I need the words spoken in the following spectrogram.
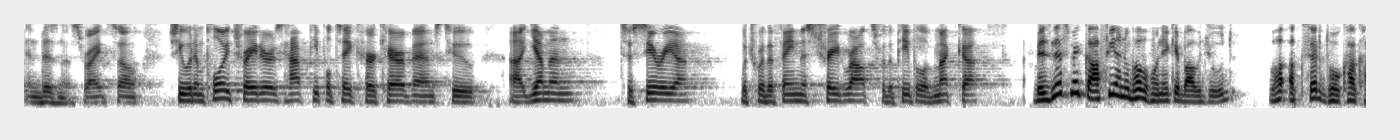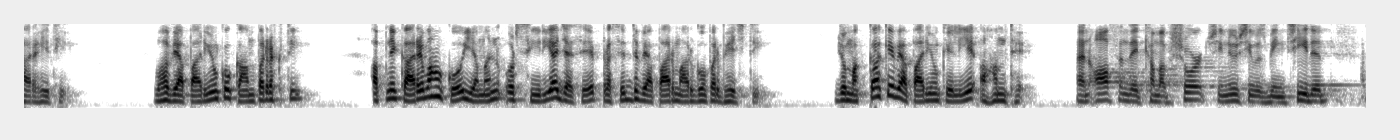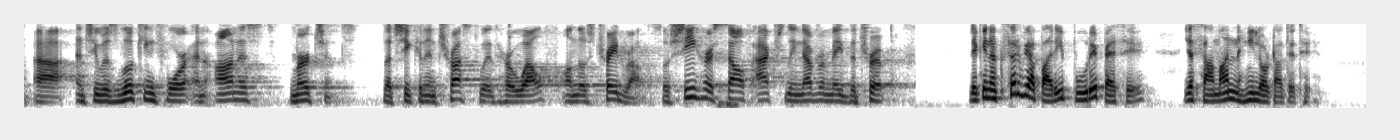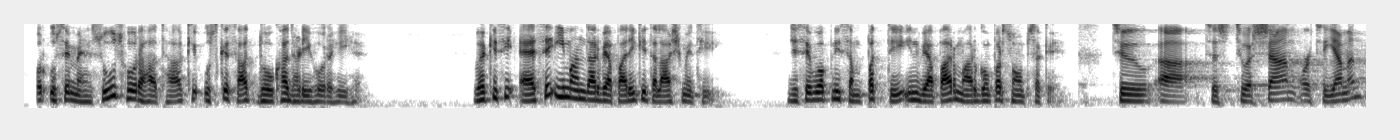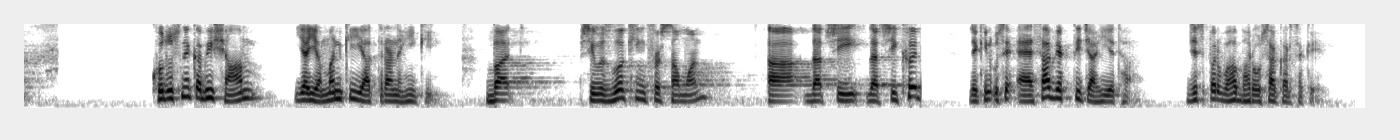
in business, right? So she would employ traders, have people take her caravans to uh, Yemen, to Syria, which were the famous trade routes for the people of Mecca. Business में काफ़ी अनुभव होने के बावजूद वह अक्सर धोखा खा रही थी वह व्यापारियों को काम पर रखती अपने कार्यवाहों को यमन और सीरिया जैसे प्रसिद्ध व्यापार मार्गों पर भेजती जो मक्का के व्यापारियों के लिए अहम थे and often they'd come up short. She knew she was being cheated, uh, and she was looking for an honest merchant that she could entrust with her wealth on those trade routes. So she herself actually never made the trip. लेकिन अक्सर व्यापारी पूरे पैसे या सामान नहीं लौटाते थे और उसे महसूस हो रहा था कि उसके साथ धोखाधड़ी हो रही है वह किसी ऐसे ईमानदार व्यापारी की तलाश में थी जिसे वो अपनी संपत्ति इन व्यापार मार्गों पर सौंप सके to, uh, to, to Asham or to Yemen. खुद उसने कभी शाम या यमन की यात्रा नहीं की But she was looking for someone uh, that, she, that she could लेकिन उसे ऐसा व्यक्ति चाहिए था जिस पर वह भरोसा कर सके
